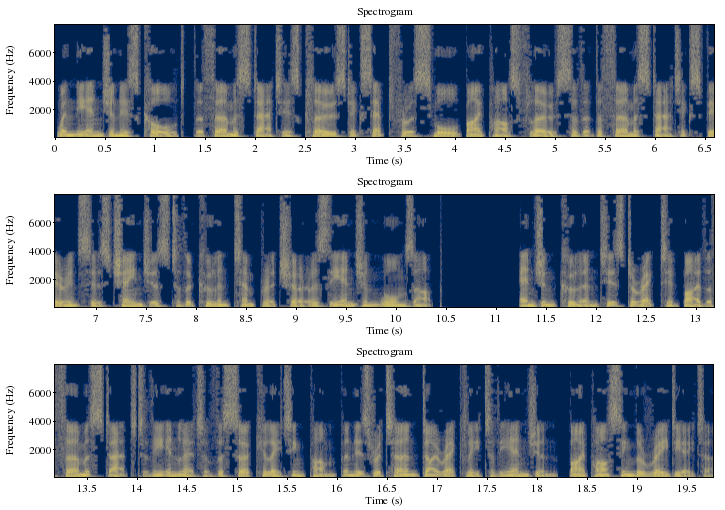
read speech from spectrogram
When the engine is cold, the thermostat is closed except for a small bypass flow so that the thermostat experiences changes to the coolant temperature as the engine warms up. Engine coolant is directed by the thermostat to the inlet of the circulating pump and is returned directly to the engine, bypassing the radiator.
